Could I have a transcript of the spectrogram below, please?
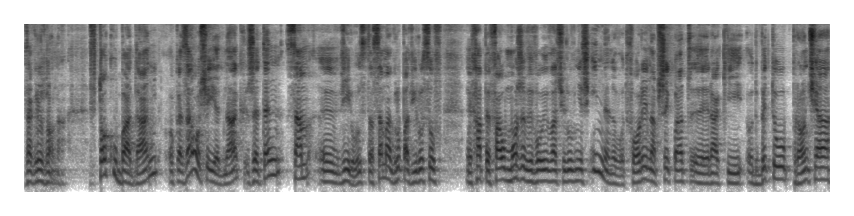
zagrożona. W toku badań okazało się jednak, że ten sam e, wirus, ta sama grupa wirusów e, HPV może wywoływać również inne nowotwory, na przykład e, raki odbytu, prącia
